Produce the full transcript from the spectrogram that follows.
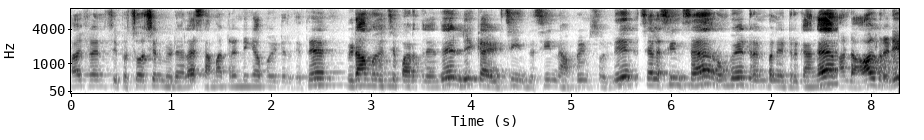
ஹாய் ஃப்ரெண்ட்ஸ் இப்போ சோஷியல் மீடியாவில் செம ட்ரெண்டிங்காக போயிட்டு இருக்குது. விடாமுயற்சி படத்துலேருந்து லீக் ஆயிடுச்சு இந்த சீன் அப்படின்னு சொல்லி சில சீன்ஸை ரொம்பவே ட்ரெண்ட் பண்ணிட்டு இருக்காங்க. அண்ட் ஆல்ரெடி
